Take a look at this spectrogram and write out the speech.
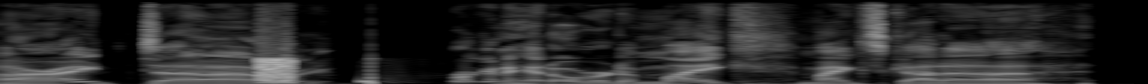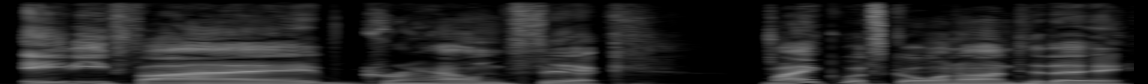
All right, uh, we're, we're going to head over to Mike. Mike's got a 85 ground fic. Mike, what's going on today?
